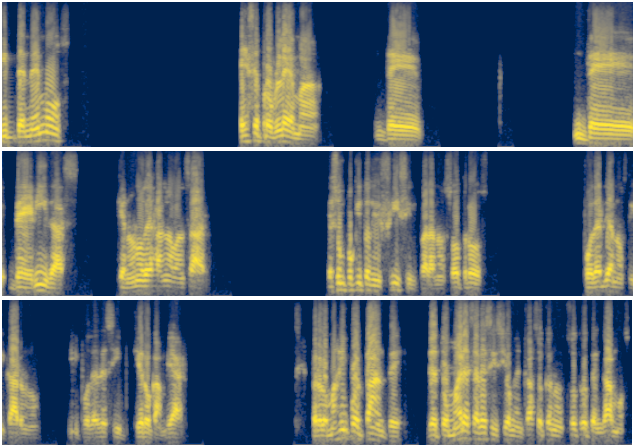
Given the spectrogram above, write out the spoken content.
si tenemos ese problema de, de, heridas que no nos dejan avanzar, es un poquito difícil para nosotros poder diagnosticarnos y poder decir, quiero cambiar. Pero lo más importante de tomar esa decisión en caso que nosotros tengamos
